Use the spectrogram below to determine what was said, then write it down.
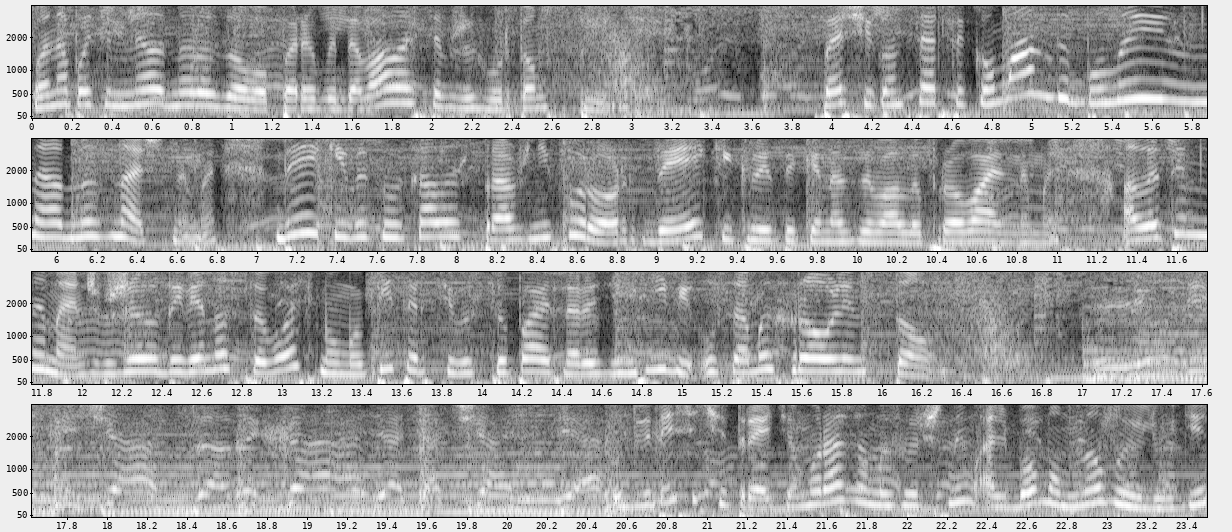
Вона потім неодноразово перевидавалася вже гуртом Сплін. Перші концерти команди були неоднозначними. Деякі викликали справжній фурор, деякі критики називали провальними. Але тим не менш, вже у 98-му пітерці виступають на розігріві у самих Rolling Stones. Люди кричать, задихаясь от счастья У 2003-му разом із гучним альбомом Нові люди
